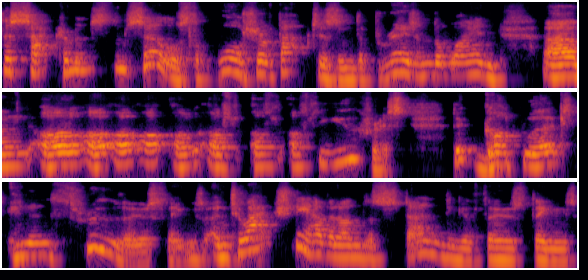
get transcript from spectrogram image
the sacraments themselves, the water of baptism, the bread and the wine um, of, of, of, the Eucharist, that God works in and through those things. And to actually have an understanding of those things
